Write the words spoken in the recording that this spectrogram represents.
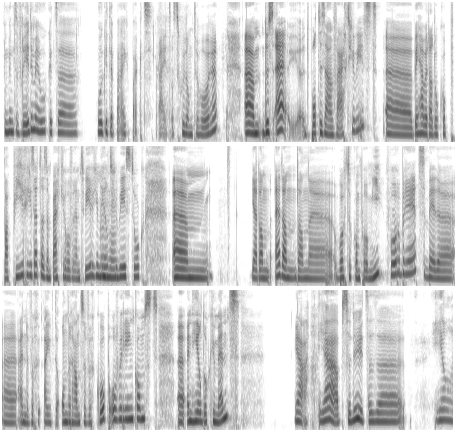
Ik ben tevreden met hoe ik het, eh, hoe ik het heb aangepakt. Right, dat is goed om te horen. Ehm, dus eh, het bod is aanvaard geweest. Eh, wij hebben dat ook op papier gezet. Dat is een paar keer over en weer gemaild Mhm. geweest ook. Ehm, ja, dan, eh, dan, dan eh, wordt de compromis voorbereid bij de, eh, en de, ver- de onderhandse verkoopovereenkomst. Een heel document. Ja, Ja, absoluut. Dat is heel,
